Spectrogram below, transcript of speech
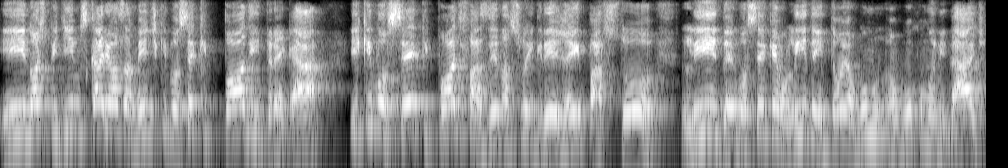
E nós pedimos carinhosamente que você que pode entregar e que você que pode fazer na sua igreja aí, pastor, líder, você que é um líder então em algum, alguma comunidade,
